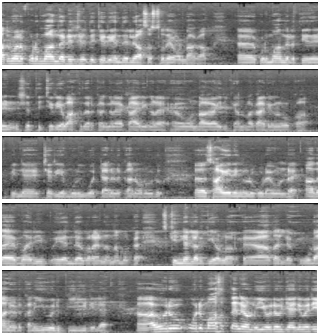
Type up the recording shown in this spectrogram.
അതുപോലെ കുടുംബാന്തരീക്ഷത്തിൽ ചെറിയ എന്തെങ്കിലും അസ്വസ്ഥത ഉണ്ടാകാം. ഏഹ് കുടുംബാന്തരീക്ഷത്തിൽ ചെറിയ വാക്ക് തർക്കങ്ങളെ കാര്യങ്ങളെ ഉണ്ടാകാതിരിക്കാനുള്ള കാര്യങ്ങൾ നോക്കുക പിന്നെ ചെറിയ മുറിവ് പറ്റാനെടുക്കാനുള്ള ഒരു സാഹചര്യങ്ങൾ കൂടെ ഉണ്ട്. അതേമാതിരി എന്താ പറയുന്നത് നമുക്ക് സ്കിൻ അലർജി ഉള്ളവർക്ക് അതല്ല കൂടാനെടുക്കാൻ ഈ ഒരു പീരീഡിൽ ഒരു ഒരു മാസത്തേനേ ഉള്ളൂ. ഈ ഒരു ജനുവരി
